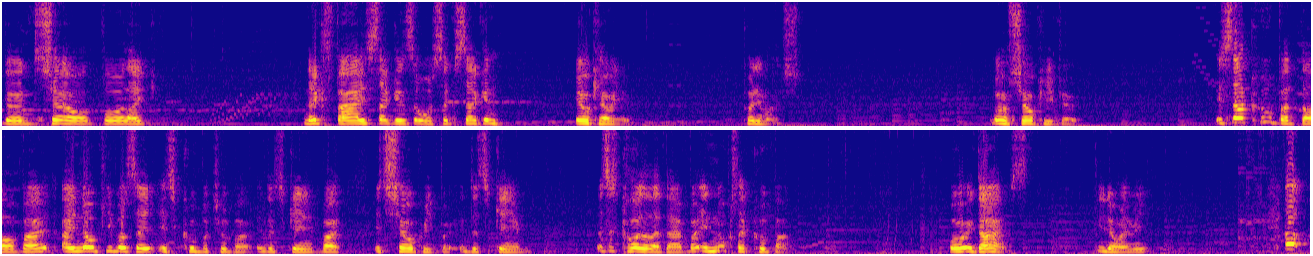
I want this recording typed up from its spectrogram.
the shell for like next five seconds or six seconds, it'll kill you. Pretty much. Well, shell keeper. It's not Koopa though, but I know people say it's Koopa Troopa in this game, but it's Shell Creeper in this game. Let's just call it like that, but it looks like Koopa. Well, it does. You know what I mean. Oh!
